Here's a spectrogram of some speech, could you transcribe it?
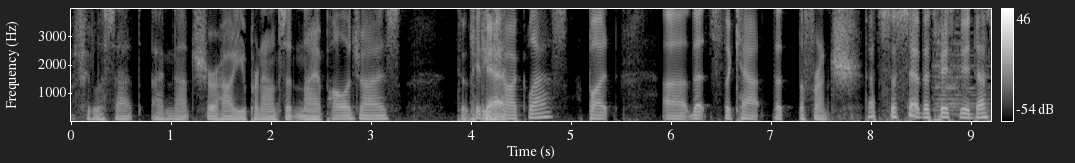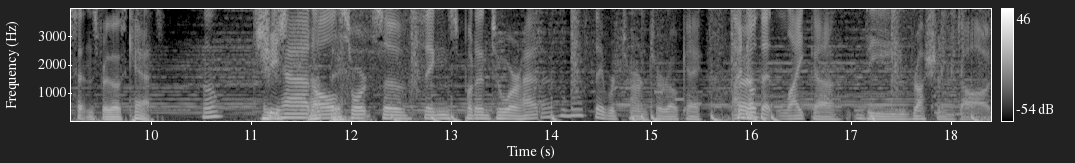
Felicette. I'm not sure how you pronounce it, and I apologize. To the Kitty cat. shot glass, but Uh, that's the cat that the French. That's so sad. That's basically a death sentence for those cats. Well, she had all there. sorts of things put into her head. I don't know if they returned her okay. I know that Laika, the Russian dog,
